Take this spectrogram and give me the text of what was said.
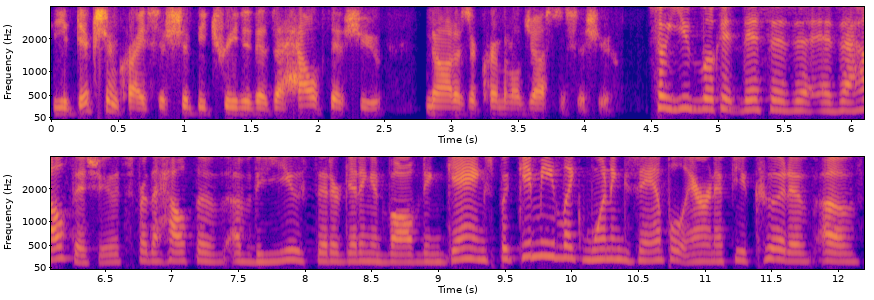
the addiction crisis should be treated as a health issue not as a criminal justice issue. So you look at this as a as a health issue. It's for the health of, of the youth that are getting involved in gangs. But give me like one example, Erin, if you could, of of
